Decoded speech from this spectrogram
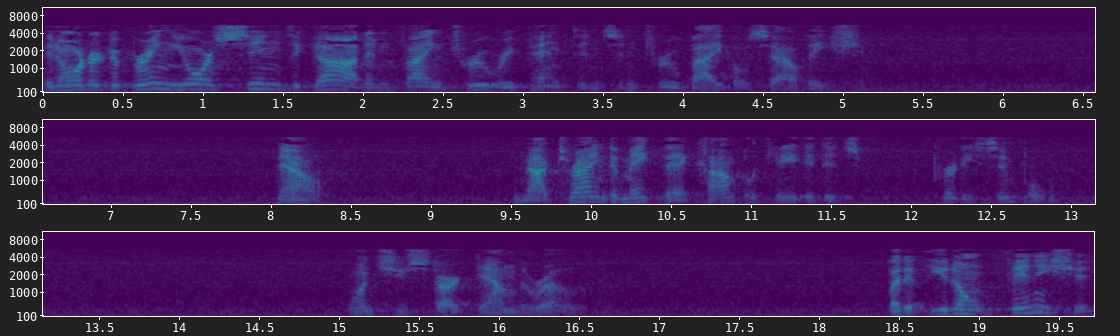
in order to bring your sin to God and find true repentance and true Bible salvation. Now, not trying to make that complicated, it's pretty simple once you start down the road. But if you don't finish it,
